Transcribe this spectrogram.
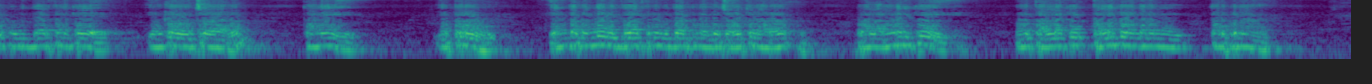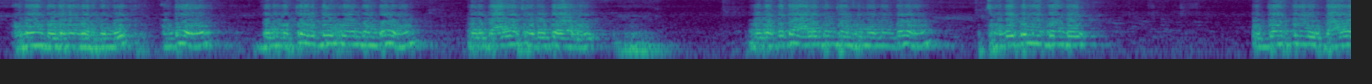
ఒక విద్యార్థినికే ఇంట్లో ఇచ్చేవారు కానీ ఇప్పుడు ఎంతమంది విద్యార్థిని విద్యార్థిని ఎంత చదువుతున్నారో. వాళ్ళందరికీ మన తల్లకి తల్లికి వందనం తరపున అమౌంట్ ఇవ్వడం జరిగింది. అంటే దీని ముఖ్య ఉద్దేశం ఏంటంటే మీరు బాగా చదువుకోవాలి. మీరు ఒకటే ఆలోచించాల్సింది ఏంటంటే చదువుకున్నటువంటి విద్యార్థులు బాగా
